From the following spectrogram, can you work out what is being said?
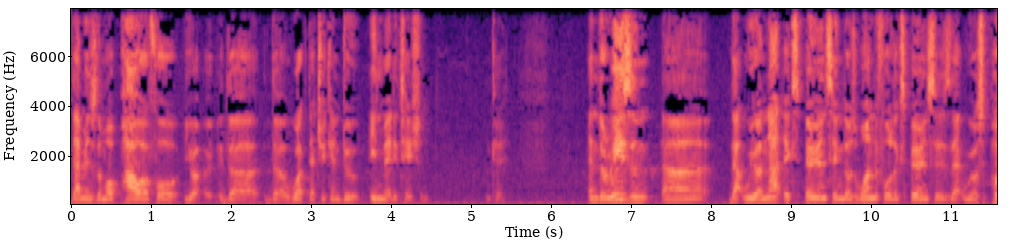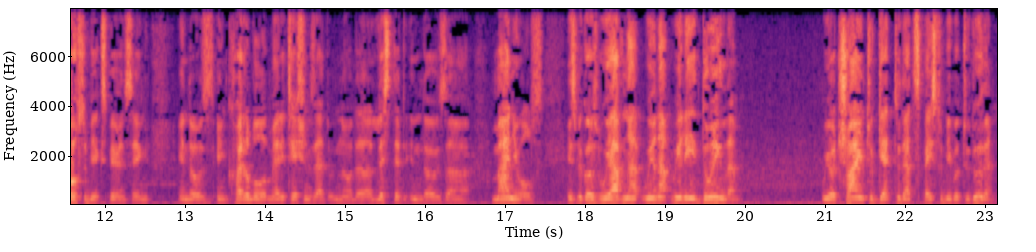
that means the more powerful your, the, the work that you can do in meditation. Okay? And the reason uh, that we are not experiencing those wonderful experiences that we were supposed to be experiencing in those incredible meditations that you know that are listed in those uh, manuals is because we have not we're not really doing them. We are trying to get to that space to be able to do them.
